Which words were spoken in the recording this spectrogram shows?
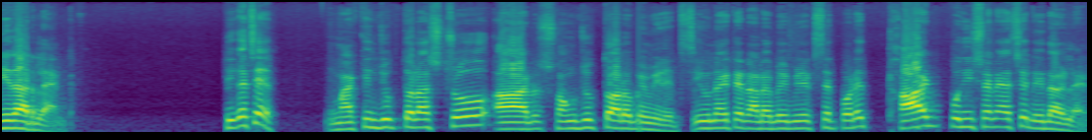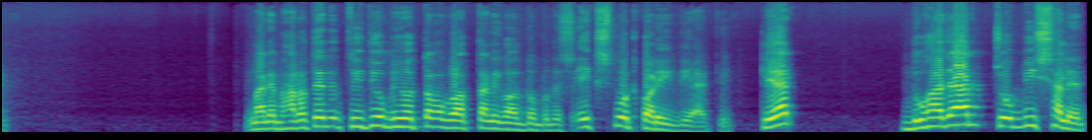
নেদারল্যান্ড। ঠিক আছে? মার্কিন যুক্তরাষ্ট্র আর সংযুক্ত আরব এমিরেটস, ইউনাইটেড আরব এমিরেটস এর পরে থার্ড পজিশনে আছে নেদারল্যান্ড। মানে ভারতের তৃতীয় বৃহত্তম রপ্তানি গন্তব্য দেশ এক্সপোর্ট করে ইন্ডিয়া আর কি। ক্লিয়ার দু হাজার চব্বিশ সালের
